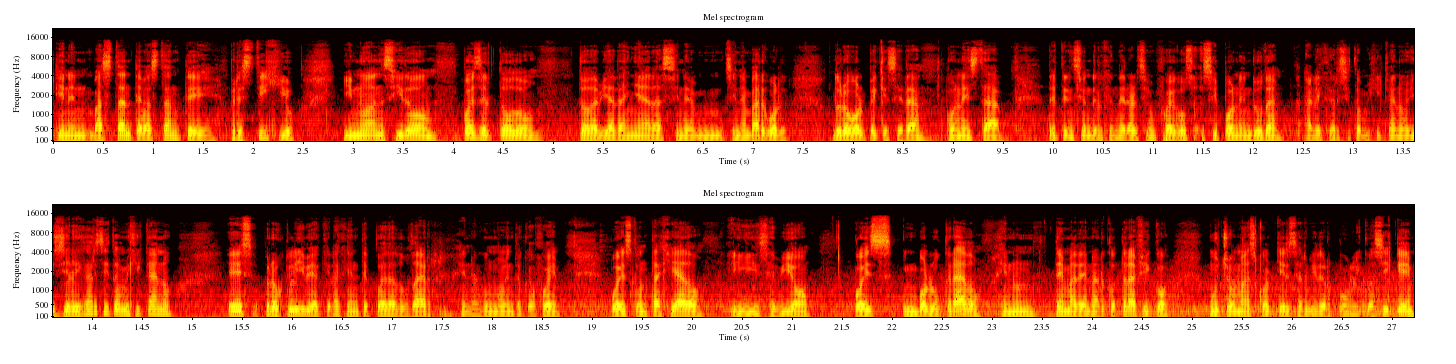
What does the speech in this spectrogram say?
tienen bastante, bastante prestigio y no han sido pues del todo todavía dañadas. Sin, em, sin embargo, el duro golpe que se da con esta detención del general Cienfuegos sí pone en duda al ejército mexicano. Y si el ejército mexicano es proclive a que la gente pueda dudar en algún momento que fue pues contagiado y se vio pues involucrado en un tema de narcotráfico, mucho más cualquier servidor público. Así que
